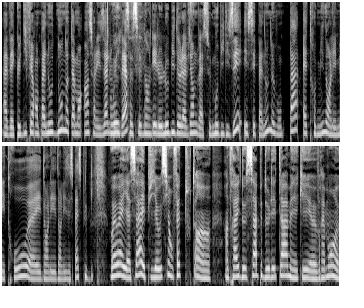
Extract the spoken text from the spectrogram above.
avec différents panneaux, dont notamment un sur les algues Oui, vertes. ça c'est dingue. Et le lobby de la viande va se mobiliser et ces panneaux ne vont pas être mis dans les métros euh, et dans les, dans les espaces publics. Ouais, ouais, il y a ça. Et puis il y a aussi en fait tout un, un travail de sape de l'État, mais qui est euh, vraiment euh,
